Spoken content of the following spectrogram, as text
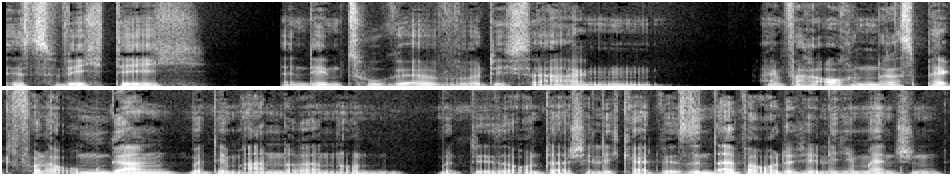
ist wichtig. In dem Zuge würde ich sagen, einfach auch ein respektvoller Umgang mit dem anderen und mit dieser Unterschiedlichkeit. Wir sind einfach unterschiedliche Menschen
